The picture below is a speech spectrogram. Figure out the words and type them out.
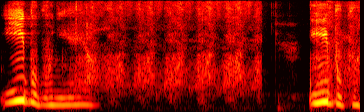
이 부분이에요. 이 부분.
